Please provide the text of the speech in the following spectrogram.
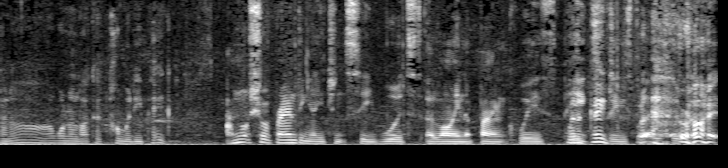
And oh, I want to like a comedy pig. I'm not sure a branding agency would align a bank with With pigs pig. these days. right.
